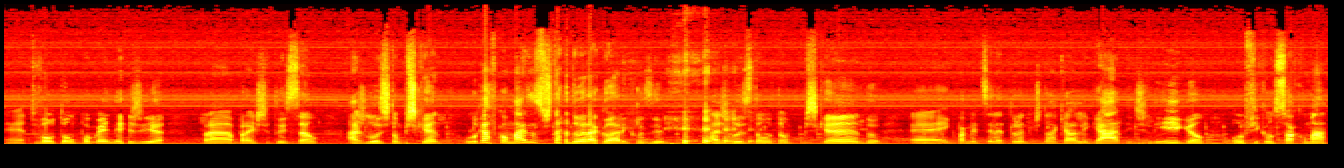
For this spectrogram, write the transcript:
É, tu voltou um pouco a energia pra, pra instituição. As luzes estão piscando. O lugar ficou mais assustador agora, inclusive. As luzes estão piscando. é, equipamentos eletrônicos dão aquela ligada e desligam. Ou ficam só com uma,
